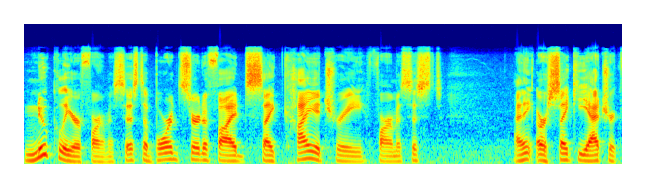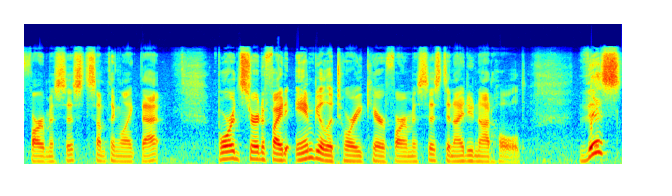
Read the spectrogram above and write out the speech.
nuclear pharmacist, a board certified psychiatry pharmacist, I think or psychiatric pharmacist, something like that. Board certified ambulatory care pharmacist and I do not hold. This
